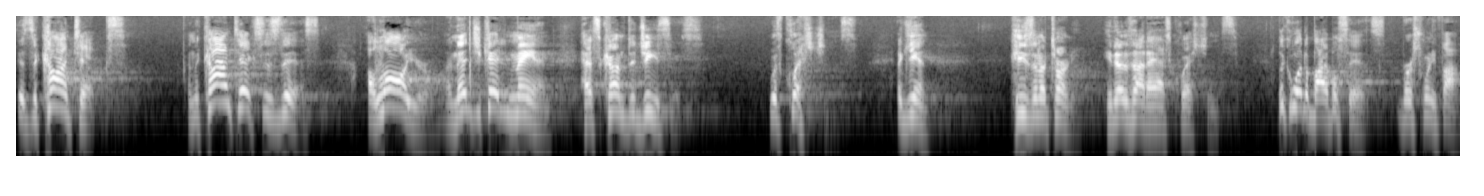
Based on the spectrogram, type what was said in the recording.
is the context. And the context is this a lawyer, an educated man, has come to Jesus with questions. Again, he's an attorney, he knows how to ask questions. Look at what the Bible says, verse 25.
